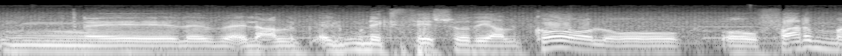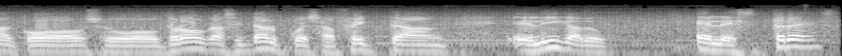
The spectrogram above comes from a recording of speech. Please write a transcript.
mm, un exceso de alcohol o fármacos o drogas y tal, pues afectan el hígado. El estrés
